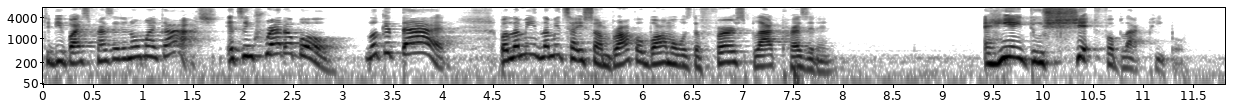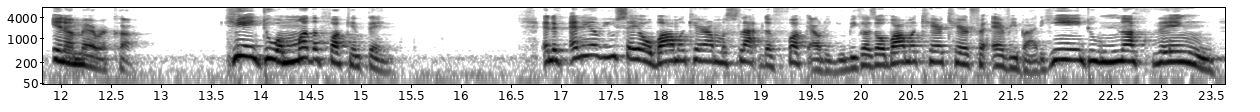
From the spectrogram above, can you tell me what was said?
to be vice president. Oh my gosh, it's incredible. Look at that." But let me let me tell you something. Barack Obama was the first black president and he ain't do shit for black people in America. He ain't do a motherfucking thing. And if any of you say Obamacare, I'm gonna slap the fuck out of you because Obamacare cared for everybody. He ain't do nothing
